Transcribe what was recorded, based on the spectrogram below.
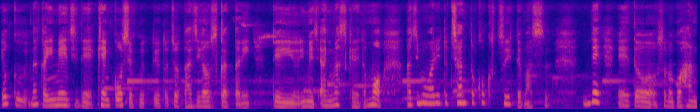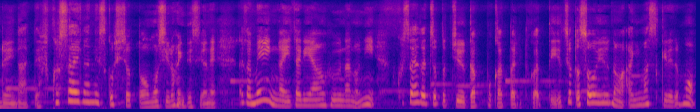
よくなんかイメージで健康食っていうとちょっと味が薄かったりっていうイメージありますけれども、味も割とちゃんと濃くついてます。で、えっ、ー、と、そのご飯類があって、副菜がね、少しちょっと面白いんですよね。だからメインがイタリアン風なのに、副菜がちょっと中華っぽかったりとかっていう、ちょっとそういうのはありますけれども、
